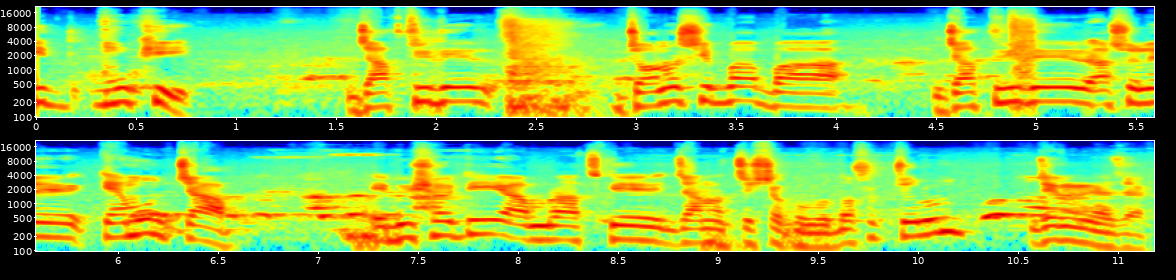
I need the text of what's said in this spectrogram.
ঈদমুখী যাত্রীদের জনসেবা বা যাত্রীদের আসলে কেমন চাপ এই বিষয়টি আমরা আজকে জানার চেষ্টা করব। দর্শক, চলুন জেনে নেওয়া যাক।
